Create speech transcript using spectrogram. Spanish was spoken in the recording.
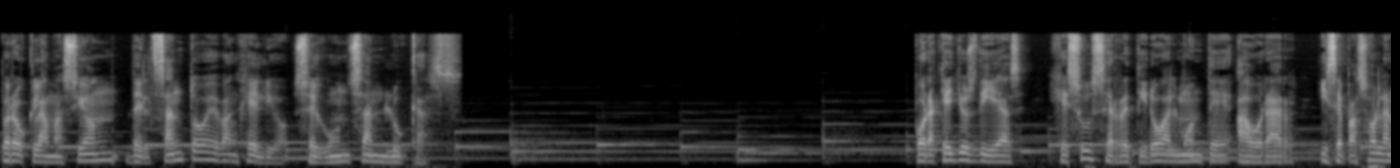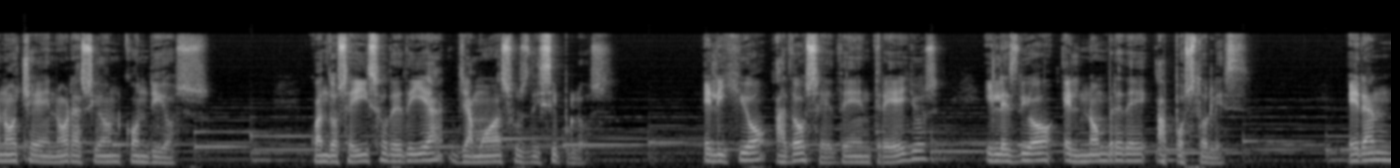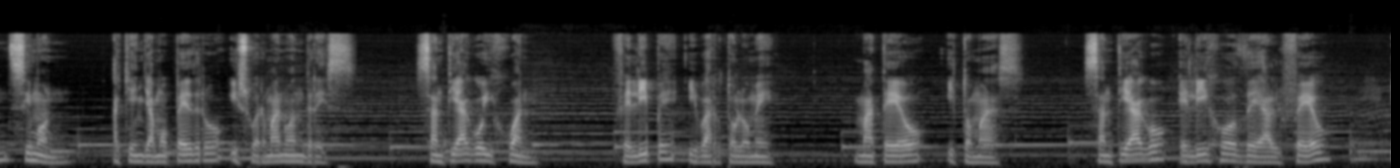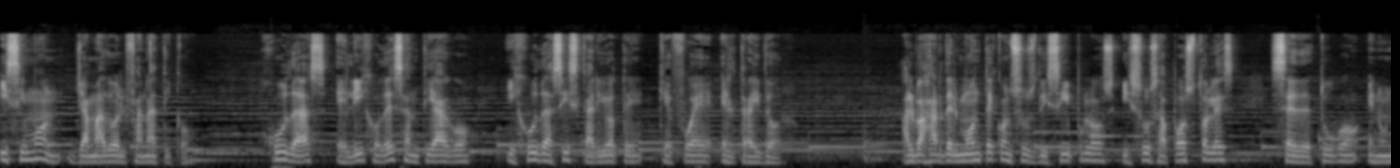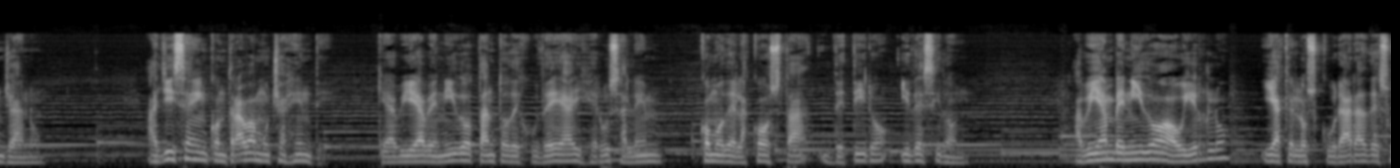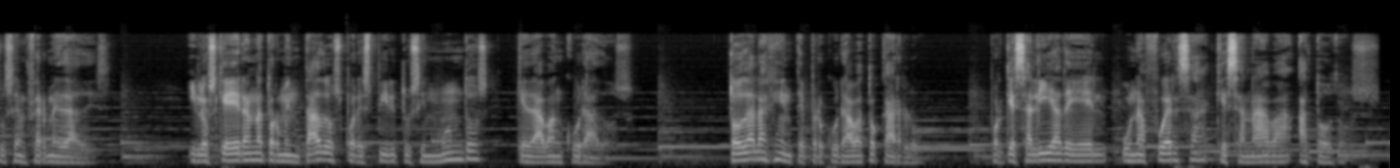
Proclamación del Santo Evangelio según San Lucas Por aquellos días Jesús se retiró al monte a orar y se pasó la noche en oración con Dios. Cuando se hizo de día, llamó a sus discípulos. Eligió a doce de entre ellos y les dio el nombre de apóstoles. Eran Simón, a quien llamó Pedro y su hermano Andrés, Santiago y Juan, Felipe y Bartolomé, Mateo y Tomás, Santiago el hijo de Alfeo y Simón llamado el fanático, Judas el hijo de Santiago y Judas Iscariote, que fue el traidor. Al bajar del monte con sus discípulos y sus apóstoles, se detuvo en un llano. Allí se encontraba mucha gente, que había venido tanto de Judea y Jerusalén como de la costa de Tiro y de Sidón. Habían venido a oírlo y a que los curara de sus enfermedades. Y los que eran atormentados por espíritus inmundos quedaban curados. Toda la gente procuraba tocarlo, porque salía de él una fuerza que sanaba a todos.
